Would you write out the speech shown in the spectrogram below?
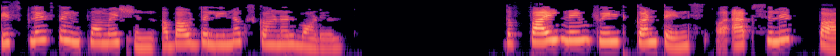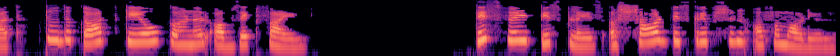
displays the information about the Linux kernel module. The file name field contains an absolute path to the .ko kernel object file. This field displays a short description of a module.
